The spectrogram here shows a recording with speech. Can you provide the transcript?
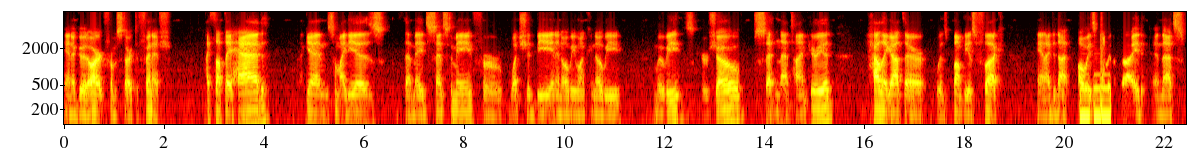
and a good arc from start to finish. I thought they had again some ideas that made sense to me for what should be in an Obi-Wan Kenobi movie or show set in that time period. How they got there was bumpy as fuck and I did not always enjoy the ride, and that's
